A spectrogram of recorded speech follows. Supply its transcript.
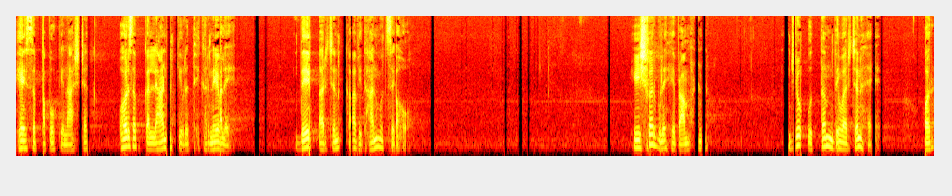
हे सब पापों के नाशक और सब कल्याण की वृद्धि करने वाले, देव अर्चन का विधान मुझसे कहो। ईश्वर बोले, हे ब्राह्मण, जो उत्तम देव अर्चन है और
